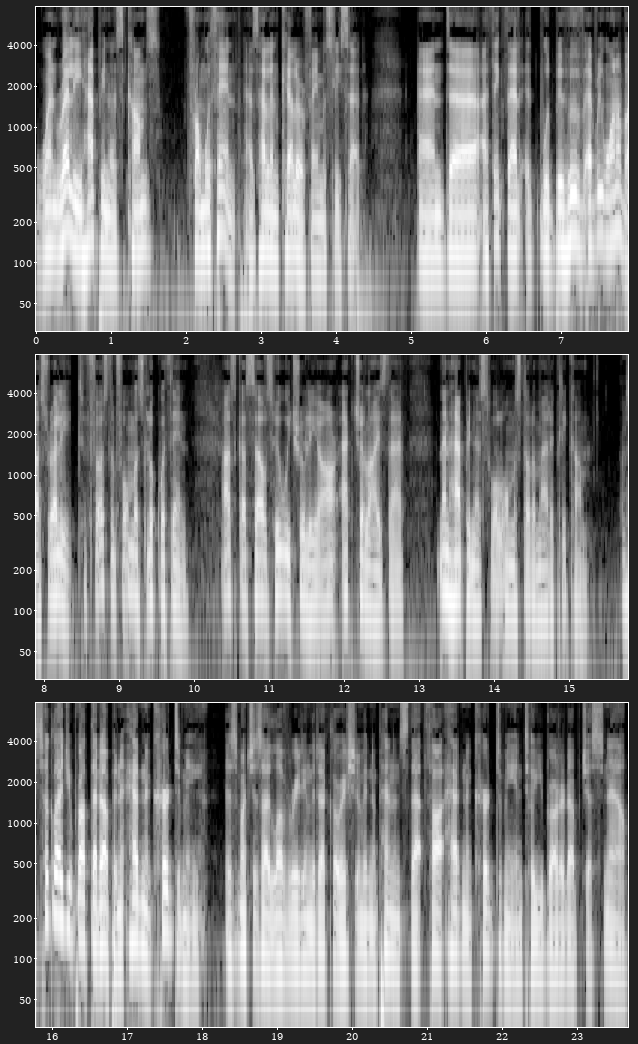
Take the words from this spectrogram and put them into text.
When really happiness comes from within, as Helen Keller famously said. And uh, I think that it would behoove every one of us really to first and foremost look within, ask ourselves who we truly are, actualize that, and then happiness will almost automatically come. I'm so glad you brought that up, and it hadn't occurred to me. As much as I love reading the Declaration of Independence, that thought hadn't occurred to me until you brought it up just now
